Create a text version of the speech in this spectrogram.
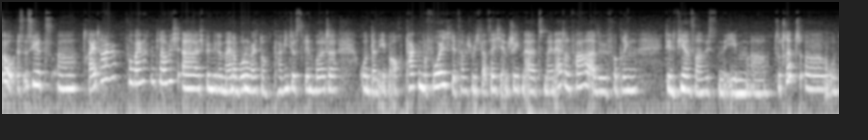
So, es ist jetzt äh, drei Tage vor Weihnachten, glaube ich. Äh, ich bin wieder in meiner Wohnung, weil ich noch ein paar Videos drehen wollte und dann eben auch packen, bevor ich, jetzt habe ich mich tatsächlich entschieden, äh, zu meinen Eltern fahre. Also wir verbringen den 24. eben äh, zu dritt äh, und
